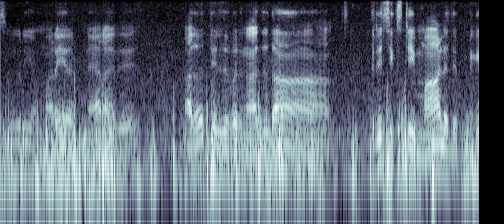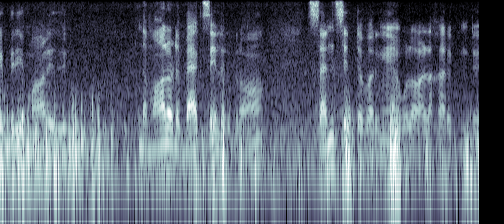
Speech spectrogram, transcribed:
சூரியன் மறையிற நேரம் இது அதோ தெரியுது பாருங்க அதுதான் த்ரீ சிக்ஸ்டி மால் இது மிகப்பெரிய மால் இது. இந்த மாலோட பேக் சைடில் இருக்கிறோம். சன்செட்டை பாருங்கள் எவ்வளோ அழகாக இருக்குன்ட்டு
